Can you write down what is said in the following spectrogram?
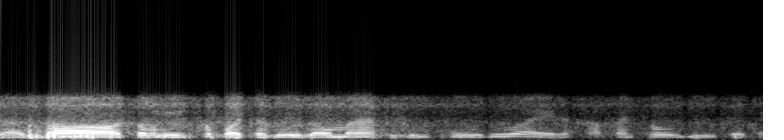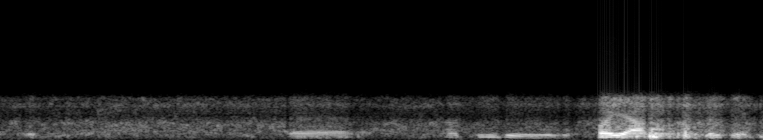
แล้วก็ ตรงนี้เขาบอกจะมีโลมาสีชมพูด้วยนะครับถ้าโชคดีก็จะเห็นแต่เท่าที่ดูก็ยังไม่เห็น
